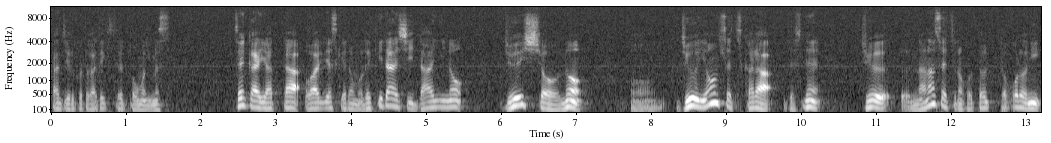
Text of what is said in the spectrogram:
感じることができていると思います。前回やった終わりですけども歴代史第2の11章の14節からですね17節のことところに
